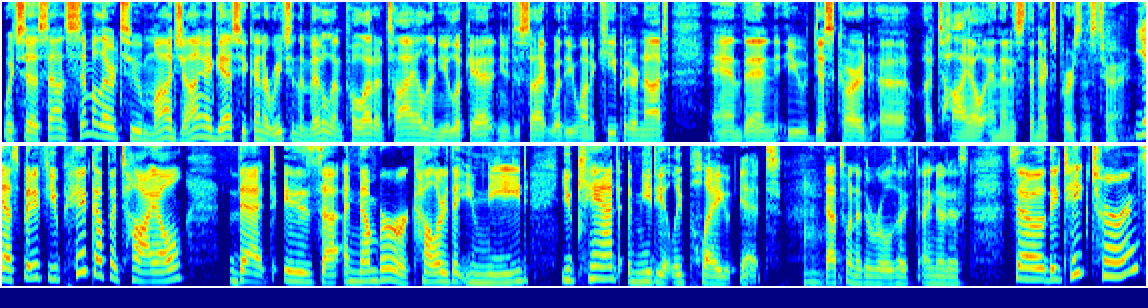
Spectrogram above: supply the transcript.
which uh, sounds similar to mahjong, I guess. You kind of reach in the middle and pull out a tile, and you look at it and you decide whether you want to keep it or not. And then you discard uh, a tile, and then it's the next person's turn. Yes, but if you pick up a tile, that is uh, a number or color that you need, you can't immediately play it. Mm. That's one of the rules I, I, noticed. So they take turns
